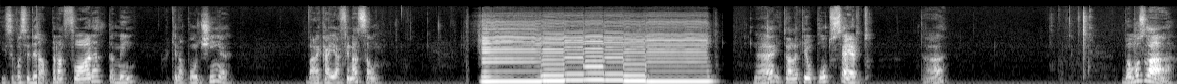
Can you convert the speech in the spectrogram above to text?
E se você deixar para fora também, aqui na pontinha, vai cair a afinação. Né? Então ela tem o ponto certo, tá? Vamos lá.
